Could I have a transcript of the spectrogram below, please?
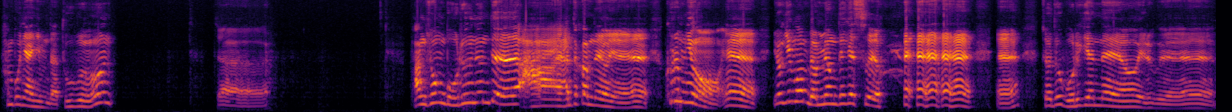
한 분이 아닙니다. 두 분. 자. 방송 모르는데 아 안타깝네요 예. 그럼요 예. 여기 뭐 몇 명 되겠어요? 예. 저도 모르겠네요 이러고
